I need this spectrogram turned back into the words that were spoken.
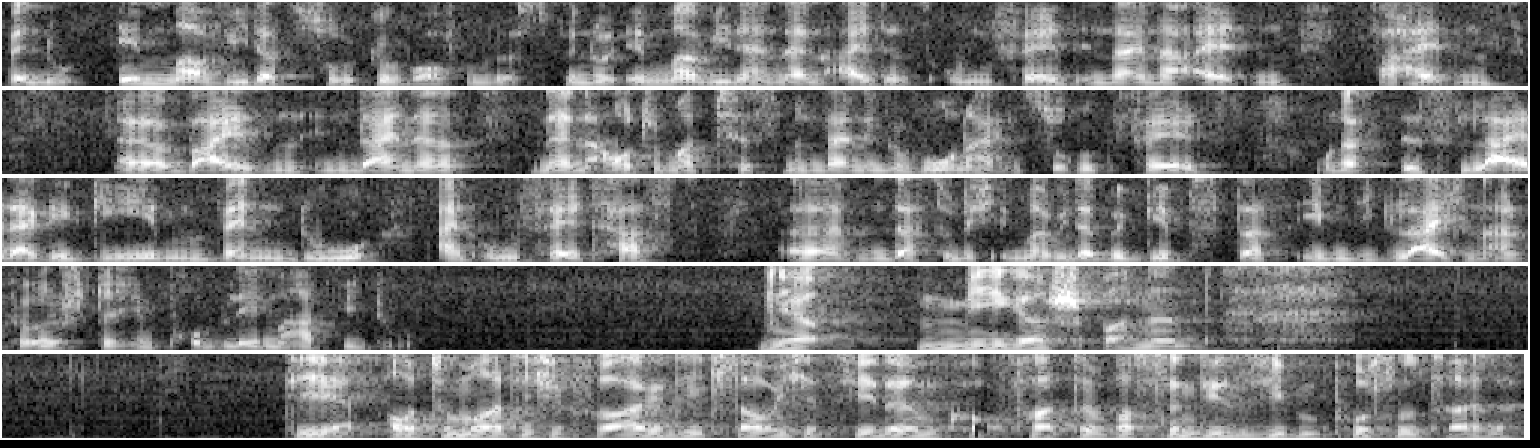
wenn du immer wieder zurückgeworfen wirst, wenn du immer wieder in dein altes Umfeld, in deine alten Verhaltensweisen, in deine, in deine Automatismen, in deine Gewohnheiten zurückfällst. Und das ist leider gegeben, wenn du ein Umfeld hast, äh, dass du dich immer wieder begibst, das eben die gleichen Anführungsstrichen Probleme hat wie du. Ja, mega spannend. Die automatische Frage, die glaube ich jetzt jeder im Kopf hatte, was sind die sieben Puzzleteile?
